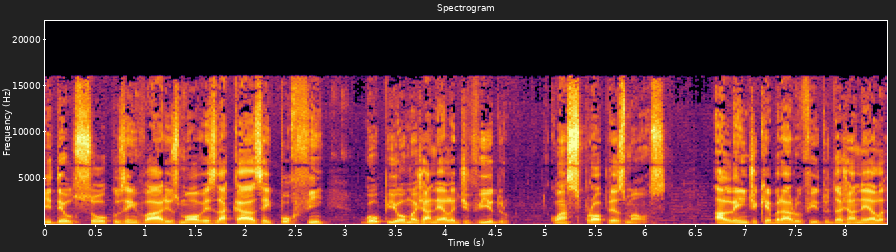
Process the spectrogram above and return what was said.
e deu socos em vários móveis da casa e, por fim, golpeou uma janela de vidro com as próprias mãos. Além de quebrar o vidro da janela,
